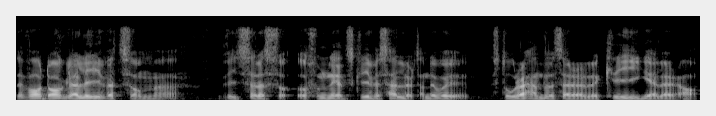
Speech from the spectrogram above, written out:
det vardagliga livet som eh, visades och som nedskrivs heller, utan det var ju stora händelser eller krig eller ja,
